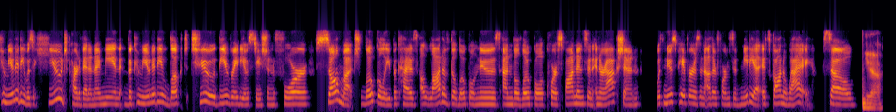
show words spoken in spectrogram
community was a huge part of it. And I mean, the community looked to the radio station for so much locally because a lot of the local news and the local correspondence and interaction with newspapers and other forms of media, it's gone away. So, yeah,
